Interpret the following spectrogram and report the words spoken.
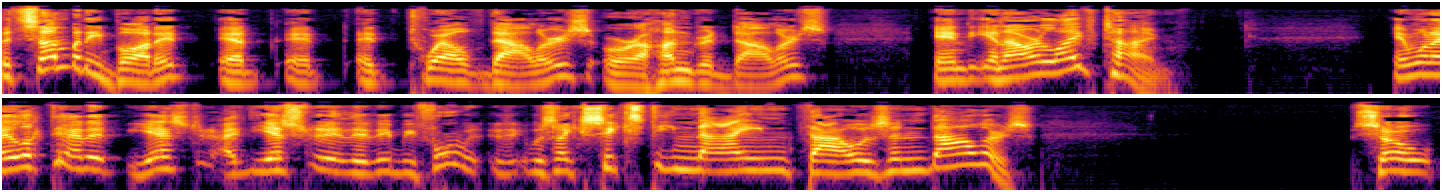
But somebody bought it at, at, at $12 or $100 and in our lifetime. And when I looked at it yesterday, yesterday, the day before, it was like $69,000. So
